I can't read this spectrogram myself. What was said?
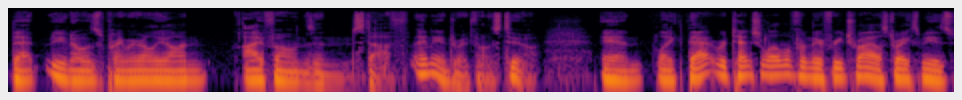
that you know is primarily on iPhones and stuff and Android phones too. And like that retention level from their free trial strikes me as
